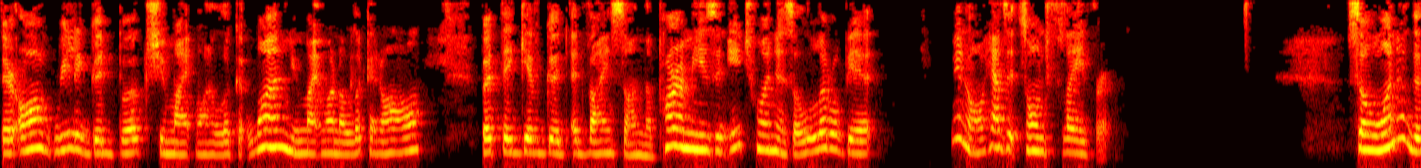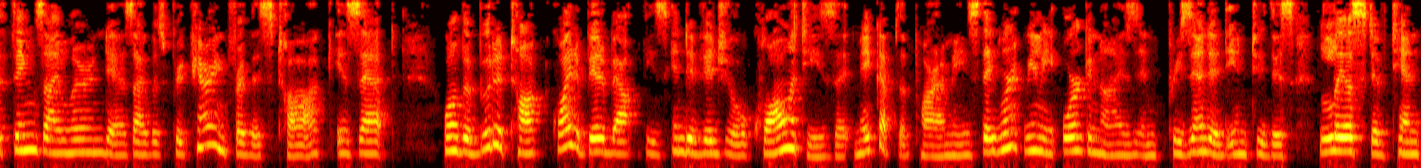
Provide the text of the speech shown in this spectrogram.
They're all really good books. You might want to look at one, you might want to look at all, but they give good advice on the paramis, and each one is a little bit, you know, has its own flavor. So one of the things I learned as I was preparing for this talk is that well, the Buddha talked quite a bit about these individual qualities that make up the paramis. They weren't really organized and presented into this list of 10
